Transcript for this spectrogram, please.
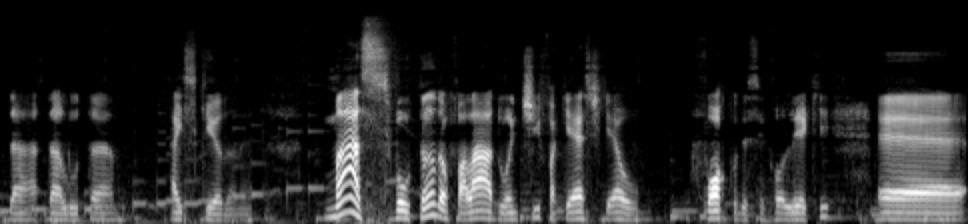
da, da luta à esquerda, né? Mas, voltando a falar do AntifaCast, que é o, o foco desse rolê aqui, é...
